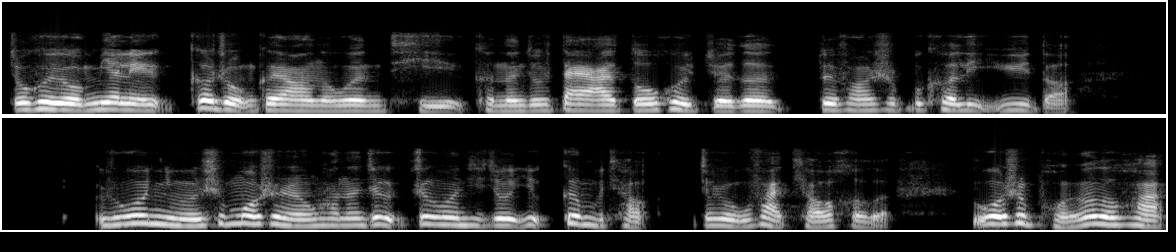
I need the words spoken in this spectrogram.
就会有面临各种各样的问题。可能就是大家都会觉得对方是不可理喻的。如果你们是陌生人的话，那这个这个问题就更不调，就是无法调和了。如果是朋友的话，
